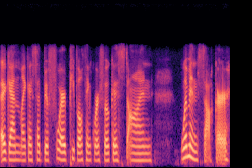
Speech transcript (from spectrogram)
again, like I said before, people think we're focused on women's soccer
